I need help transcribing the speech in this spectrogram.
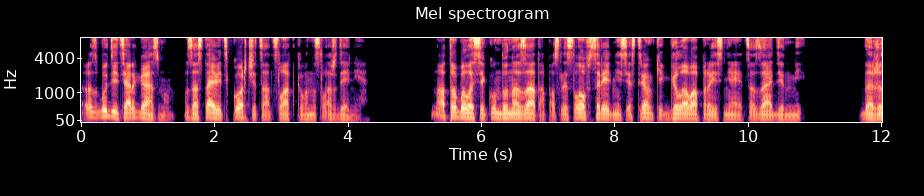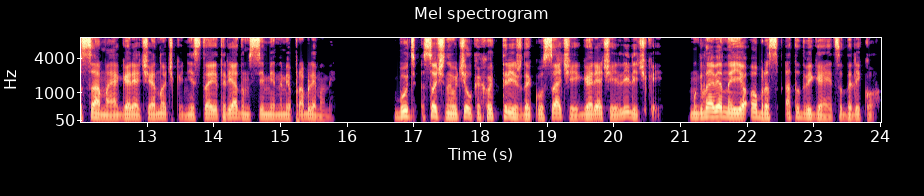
Разбудить оргазмом, заставить корчиться от сладкого наслаждения. Но то было секунду назад, а после слов средней сестренки голова проясняется за один миг. Даже самая горячая ночка не стоит рядом с семейными проблемами. Будь сочная училка хоть трижды кусачей горячей лилечкой, мгновенно ее образ отодвигается далеко.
